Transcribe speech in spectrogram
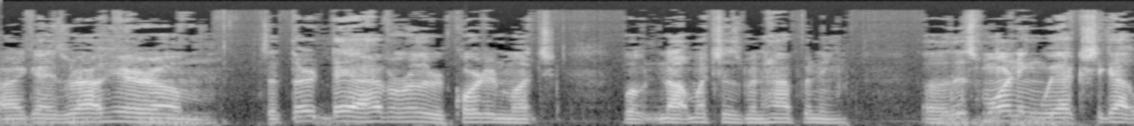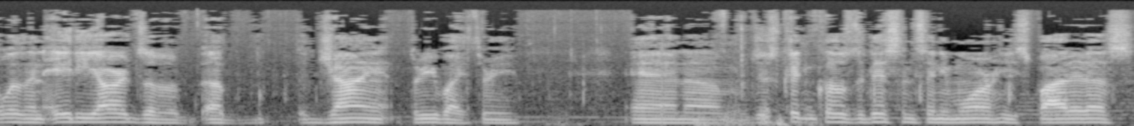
Alright guys, we're out here, um, it's the third day, I haven't really recorded much, but not much has been happening. Uh, this morning we actually got within 80 yards of a, a, giant 3x3, and um, just couldn't close the distance anymore. He spotted us.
